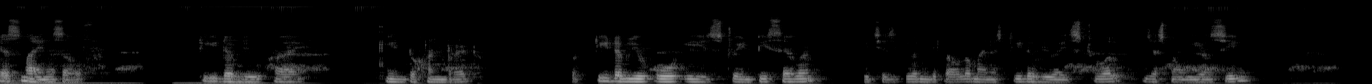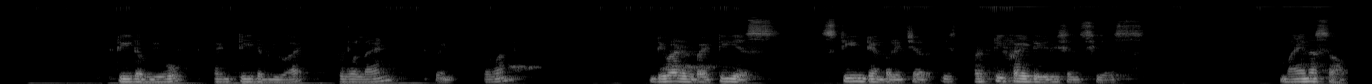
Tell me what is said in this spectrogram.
S minus of TWI into 100 so TWO is 27 which is given in the problem minus TWI is 12 just now we have seen. TWO and TWI 12 and 27 divided by TS steam temperature is 35 degrees Celsius minus of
